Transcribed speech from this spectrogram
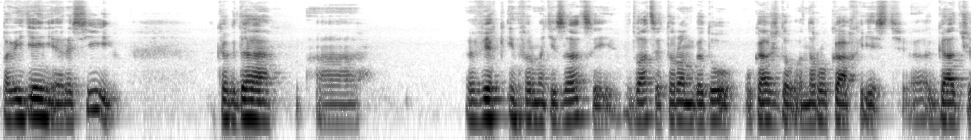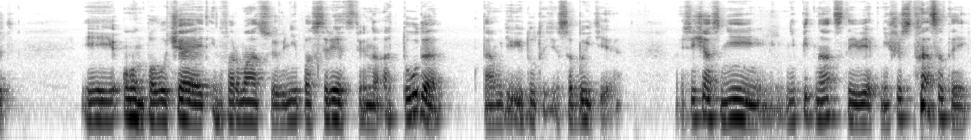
поведение России, когда а, век информатизации, в 22 году у каждого на руках есть а, гаджет, и он получает информацию непосредственно оттуда, там, где идут эти события. Сейчас не, не 15 век, не 16,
